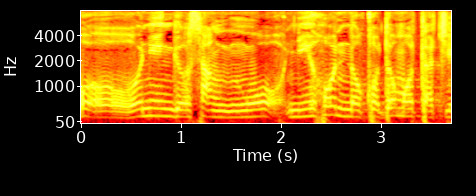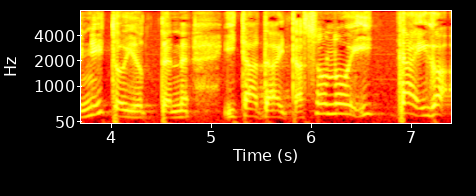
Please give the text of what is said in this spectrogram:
おお人形さんを日本の子供たちにと言ってねいただいた。その一体が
